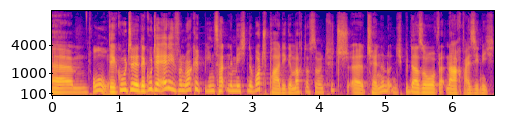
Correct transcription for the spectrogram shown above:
Ähm, Oh. der, gute, der gute Eddie von Rocket Beans hat nämlich eine Watchparty gemacht auf seinem Twitch-Channel und ich bin da so nach, weiß ich nicht,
